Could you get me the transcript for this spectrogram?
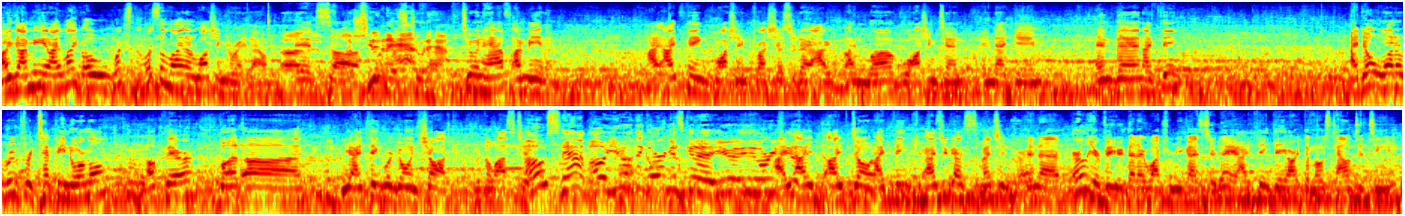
I, I mean, I like. Oh, what's the, what's the line on Washington right now? it's uh, Washington Two and a was half. two and a half. Two and a half. I mean, I, I think Washington crushed yesterday. I, I love Washington in that game, and then I think I don't want to root for Tempe Normal up there, but uh, yeah, I think we're going chalk with the last two. Oh snap! Oh, you don't think Oregon's gonna? You, Oregon's I, gonna- I, I don't. I think, as you guys mentioned in an earlier video that I watched from you guys today, I think they are the most talented team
